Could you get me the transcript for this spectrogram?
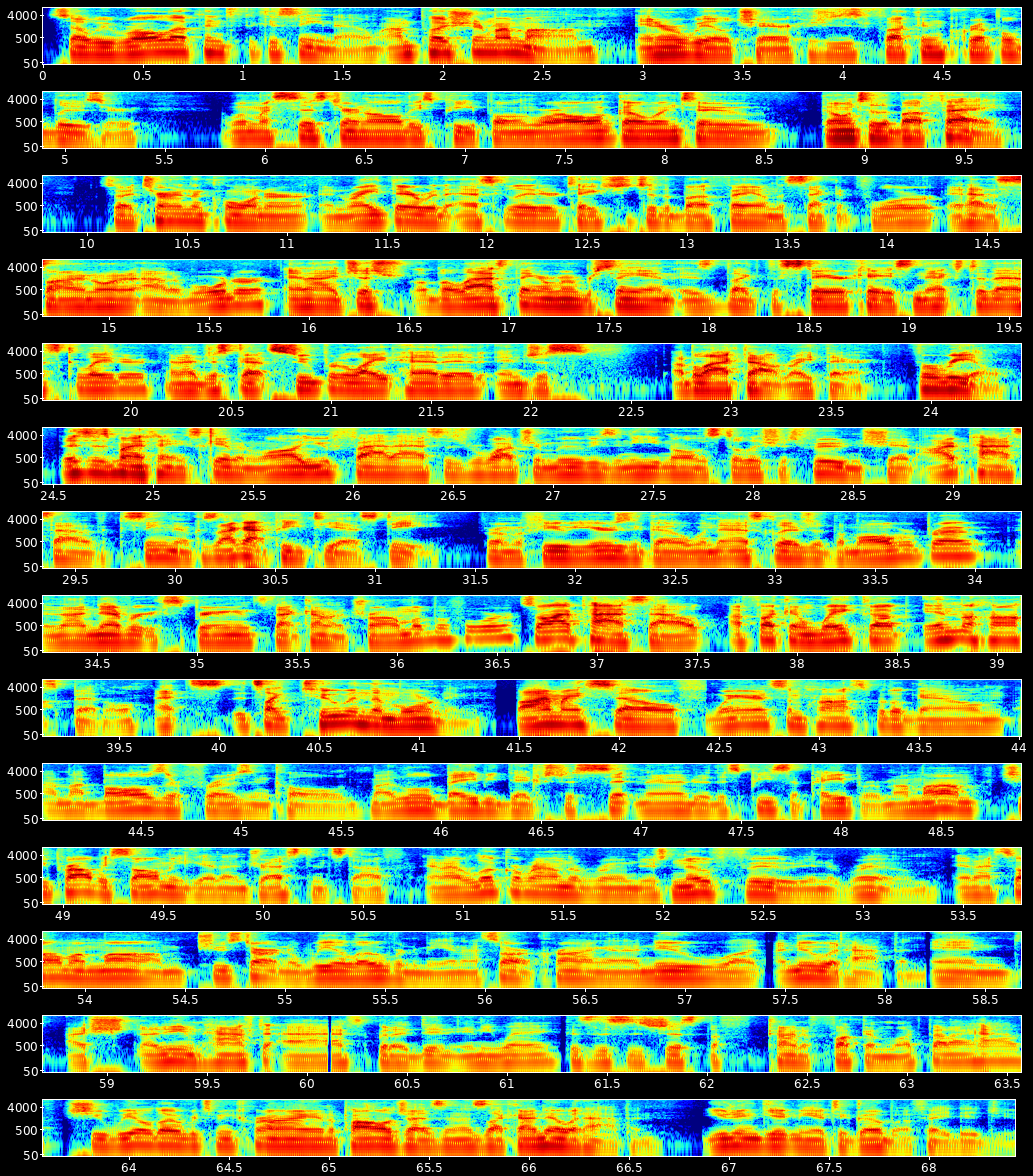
so we roll up into the casino. I'm pushing my mom in her wheelchair because she's a fucking crippled loser with my sister and all these people, and we're all going to going to the buffet. So I turn the corner, and right there where the escalator takes you to the buffet on the second floor, it had a sign on it out of order. And I just, the last thing I remember seeing is like the staircase next to the escalator. And I just got super lightheaded and just, I blacked out right there. For real. This is my Thanksgiving. While you fat asses were watching movies and eating all this delicious food and shit, I passed out at the casino because I got PTSD from a few years ago when the escalators at the mall were broke and I never experienced that kind of trauma before. So I pass out. I fucking wake up in the hospital at it's like two in the morning by myself, wearing some hospital gown. Uh, my balls are frozen cold. My little baby dick's just sitting there under this piece of paper. My mom, she probably saw me get undressed and stuff. And I look around the room. There's no food in the room. And I saw my mom. She was starting to wheel over to me, and I saw her crying. And I knew what I knew what happened. And I sh- I didn't even have to ask, but I did anyway because this is just the f- kind of fucking luck that I have. She wheeled over to me crying, and apologizing. I was like, I know what happened. You didn't get me a to-go buffet, did you?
